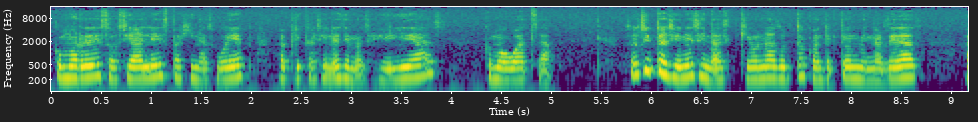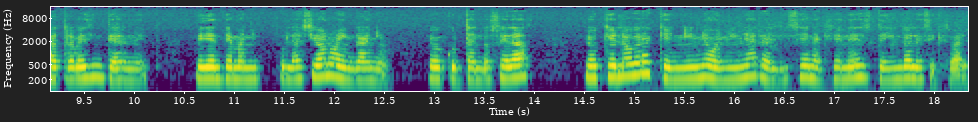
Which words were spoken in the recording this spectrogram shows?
como redes sociales, páginas web, aplicaciones de mensajerías, como WhatsApp. Son situaciones en las que un adulto contacta a un menor de edad a través de Internet, mediante manipulación o engaño, y ocultando su edad, lo que logra que el niño o niña realicen acciones de índole sexual.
